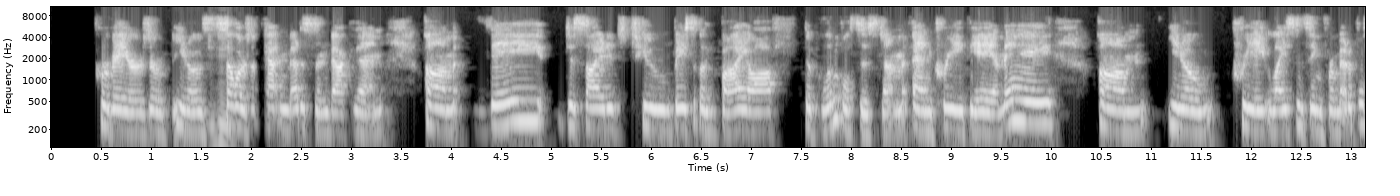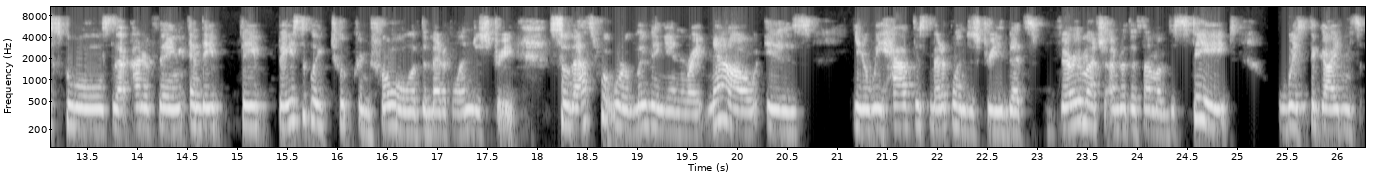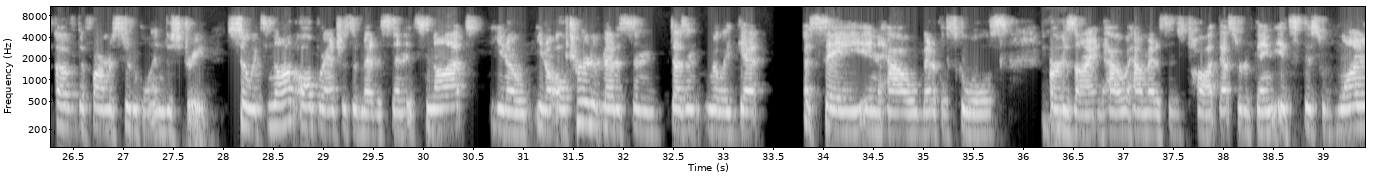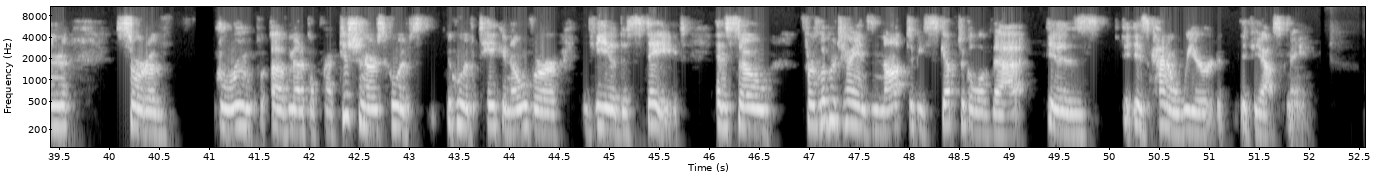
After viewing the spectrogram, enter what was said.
purveyors or you know Mhm. sellers of patent medicine back then um, they decided to basically buy off the political system and create the ama um, you know create licensing for medical schools that kind of thing and they they basically took control of the medical industry so that's what we're living in right now is you know we have this medical industry that's very much under the thumb of the state with the guidance of the pharmaceutical industry. So it's not all branches of medicine. It's not, you know, you know, alternative medicine doesn't really get a say in how medical schools are Mhm. designed, how how medicine is taught, that sort of thing. It's this one sort of group of medical practitioners who have who have taken over via the state. And so for libertarians not to be skeptical of that is is kind of weird if you ask me.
